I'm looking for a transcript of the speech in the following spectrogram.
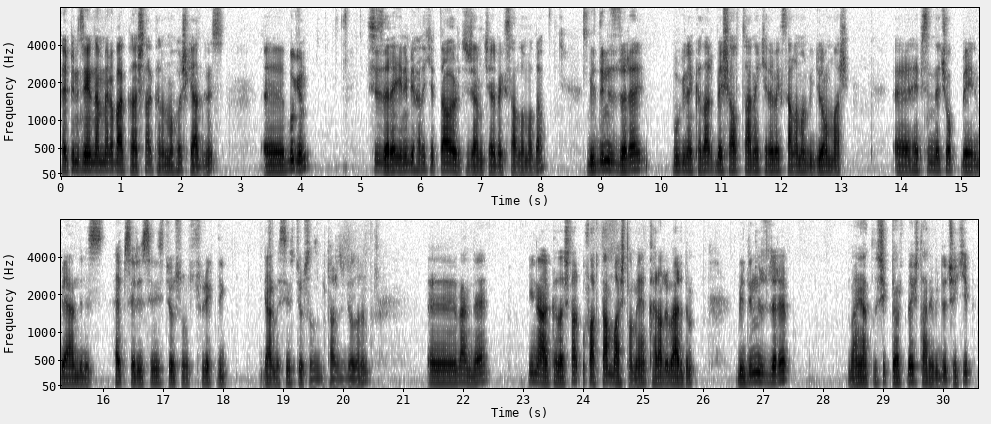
Hepinize yeniden merhaba arkadaşlar. Kanalıma hoş geldiniz. Ee, bugün sizlere yeni bir hareket daha öğreteceğim kelebek sallamada. Bildiğiniz üzere bugüne kadar 5-6 tane kelebek sallama videom var. Ee, hepsini de çok beğeni beğendiniz. Hep serisini istiyorsunuz. Sürekli gelmesini istiyorsanız bu tarz videoların. Ee, ben de yine arkadaşlar ufaktan başlamaya karar verdim. Bildiğiniz üzere ben yaklaşık 4-5 tane video çekip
